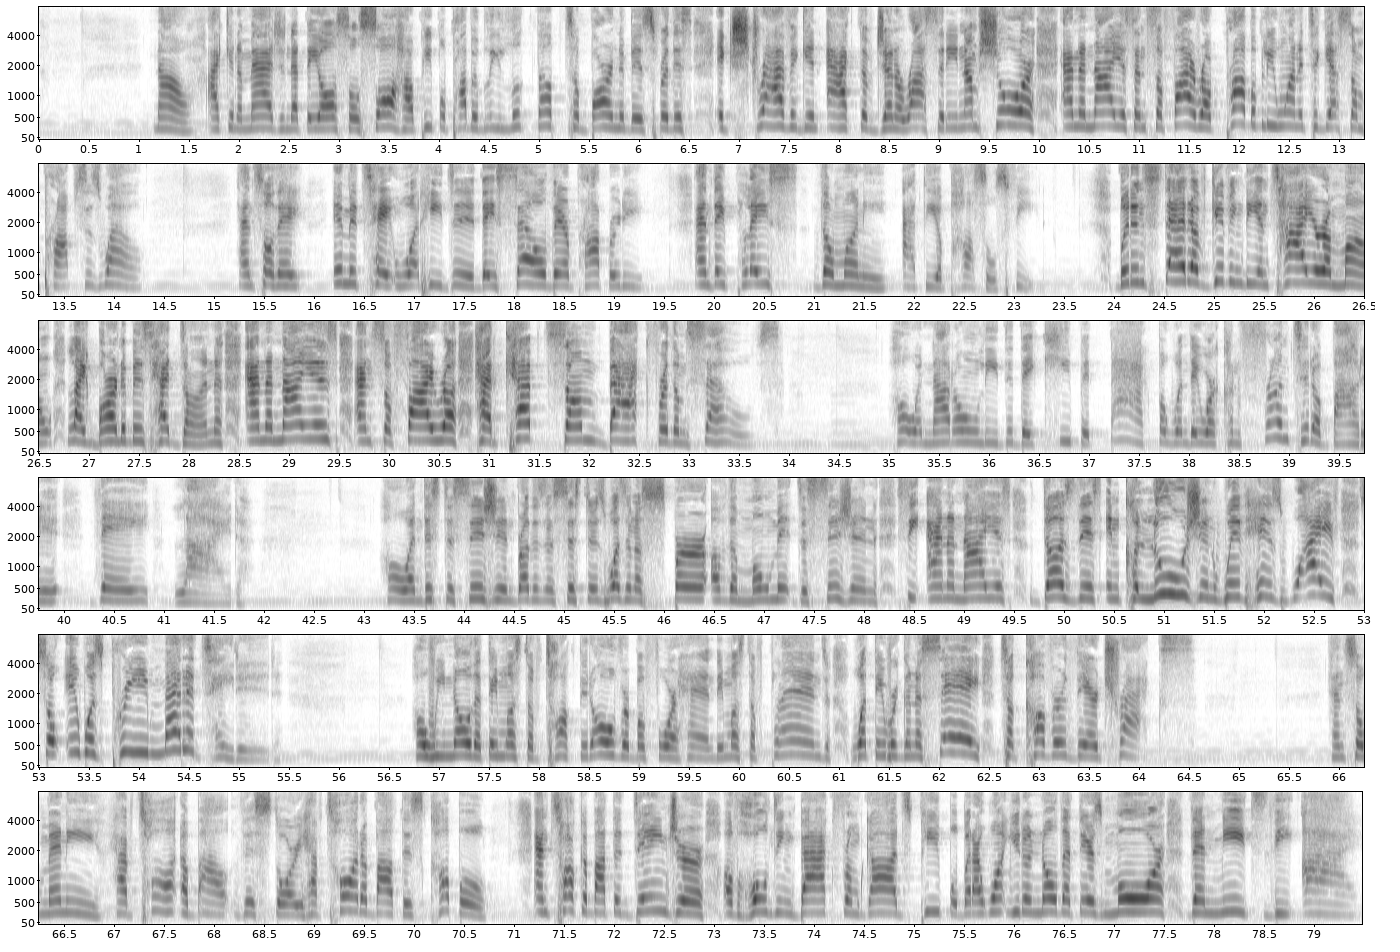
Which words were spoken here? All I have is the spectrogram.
Now, I can imagine that they also saw how people probably looked up to Barnabas for this extravagant act of generosity. And I'm sure Ananias and Sapphira probably wanted to get some props as well. And so they imitate what he did. They sell their property and they place the money at the apostles' feet. But instead of giving the entire amount like Barnabas had done, Ananias and Sapphira had kept some back for themselves. Oh, and not only did they keep it back, but when they were confronted about it, they lied. Oh, and this decision, brothers and sisters, wasn't a spur of the moment decision. See, Ananias does this in collusion with his wife, so it was premeditated. Oh, we know that they must have talked it over beforehand. They must have planned what they were going to say to cover their tracks. And so many have taught about this story, have taught about this couple and talk about the danger of holding back from God's people. But I want you to know that there's more than meets the eye.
